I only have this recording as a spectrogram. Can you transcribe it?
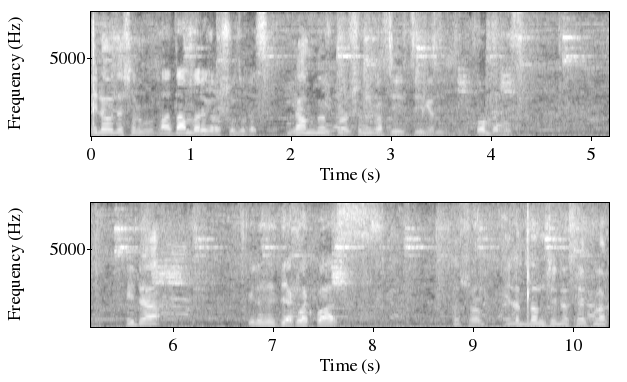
এটাও দেশের দাম দরে করার সুযোগ আছে। দাম দর করার সুযোগ আছে। ঠিক আছে। কম আছে। এটা এটা যদি এক লাখ পাঁচ। দর্শক এটার দাম চেতেছে এক লাখ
